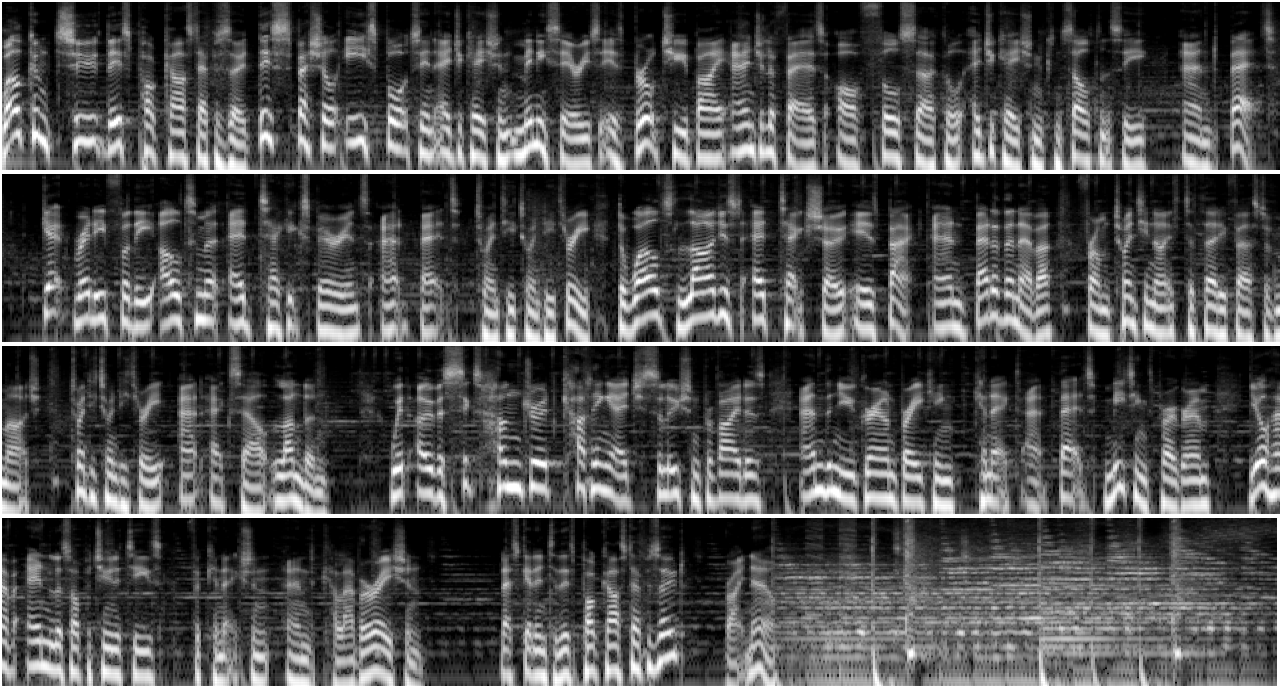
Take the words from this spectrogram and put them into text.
Welcome to this podcast episode. This special Esports in Education mini series is brought to you by Angela Fairs of Full Circle Education Consultancy and Bett. Get ready for the ultimate EdTech experience at Bett 2023. The world's largest EdTech show is back and better than ever from 29th to 31st of March 2023 at ExCeL London. With over 600 cutting edge solution providers and the new groundbreaking Connect at Bett meetings program, you'll have endless opportunities for connection and collaboration. Let's get into this podcast episode right now.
